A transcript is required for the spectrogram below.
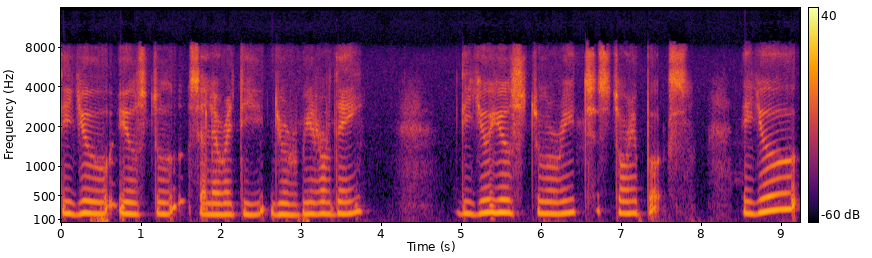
Did you used to celebrate your birthday? Did you used to read storybooks? Did you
